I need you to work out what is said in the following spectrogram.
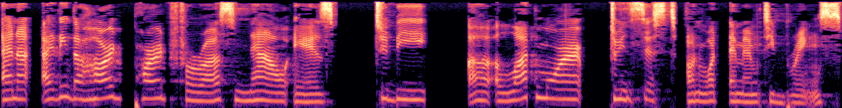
And I, I think the hard part for us now is to be uh, a lot more to insist on what MMT brings.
